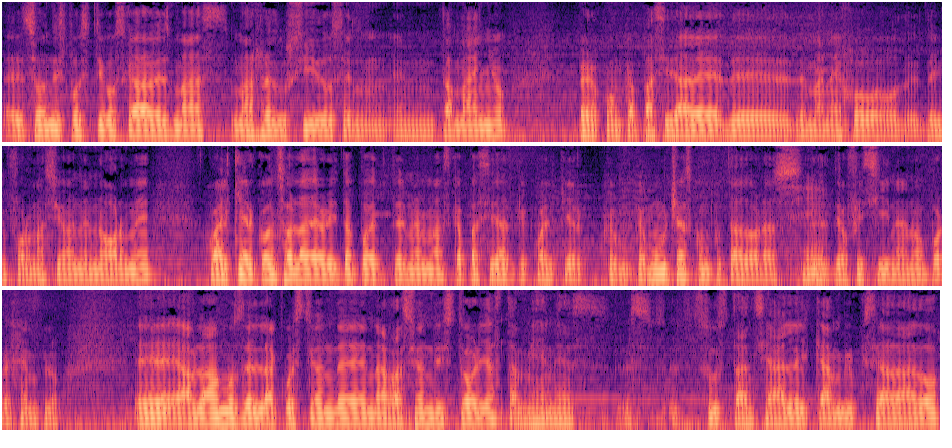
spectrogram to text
Eh, son dispositivos cada vez más, más reducidos en, en tamaño, pero con capacidad de, de- de manejo de, de información enorme. Cualquier consola de ahorita puede tener más capacidad que cualquier que, que muchas computadoras Sí. de oficina, ¿no? Por ejemplo. Eh, hablábamos de la cuestión de narración de historias, también es, es sustancial el cambio que se ha dado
